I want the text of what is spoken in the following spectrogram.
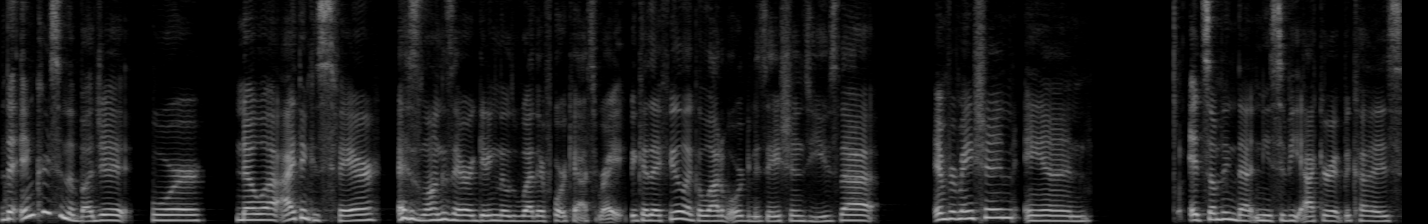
The increase in the budget for NOAA, I think, is fair as long as they're getting those weather forecasts right because I feel like a lot of organizations use that information and it's something that needs to be accurate because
